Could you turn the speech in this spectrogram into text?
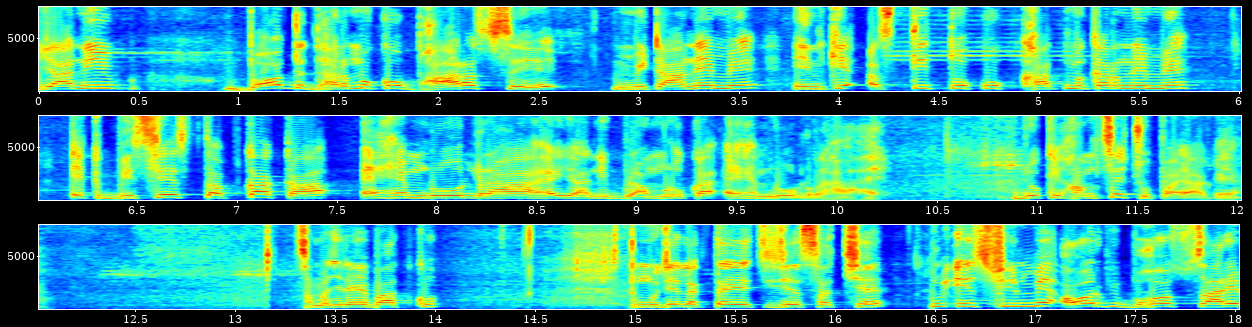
यानी बौद्ध धर्म को भारत से मिटाने में, इनके अस्तित्व को खत्म करने में एक विशेष तबका का अहम रोल रहा है, यानी ब्राह्मणों का अहम रोल रहा है, जो कि हमसे छुपाया गया। समझ रहे हैं बात को? तो मुझे लगता है ये चीज़ें सच है। इस फ़िल्म में और भी बहुत सारे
